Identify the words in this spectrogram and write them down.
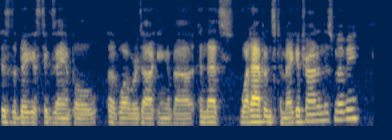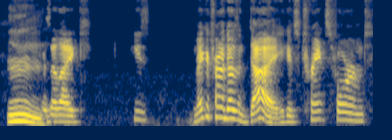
is the biggest example of what we're talking about, and that's what happens to Megatron in this movie. Mm. Is that like he's Megatron doesn't die; he gets transformed.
